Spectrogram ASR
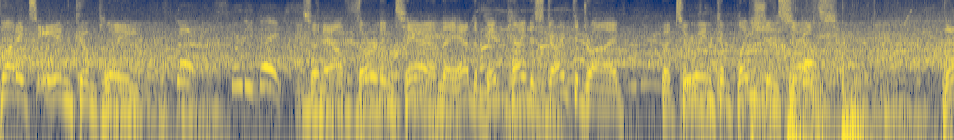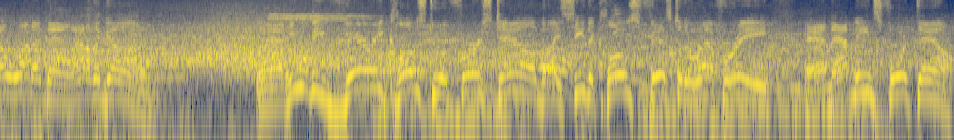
but it's incomplete. So now third and 10. They had the big play to start the drive, but two incompletion sets. They'll run it now out of the gun. And he will be very close to a first down, but I see the closed fist of the referee, and that means fourth down.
